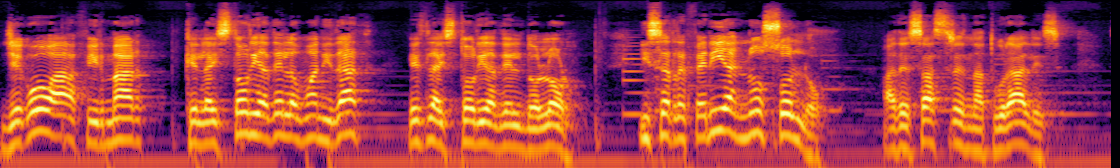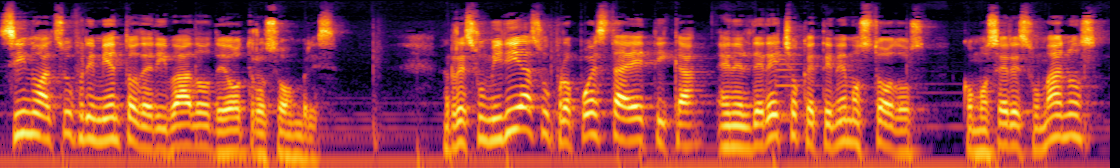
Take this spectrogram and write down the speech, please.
llegó a afirmar que la historia de la humanidad es la historia del dolor, y se refería no solo a desastres naturales, sino al sufrimiento derivado de otros hombres resumiría su propuesta ética en el derecho que tenemos todos, como seres humanos,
